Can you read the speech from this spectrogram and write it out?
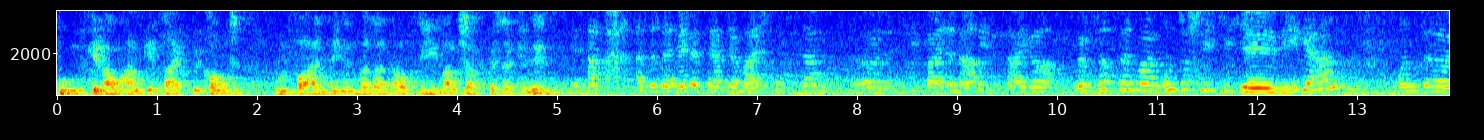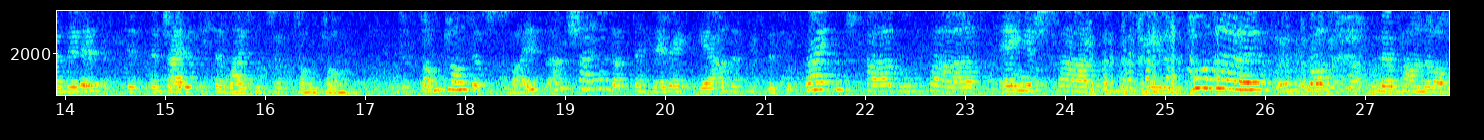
punktgenau angezeigt bekommt und vor allen Dingen man lernt auch die Landschaft besser kennen. Also der Helle fährt ja meistens dann, äh, die beiden Navis zeigen öfters dann mal unterschiedliche Wege an und äh, Helle entscheidet sich dann meistens fürs TomTom. Und das TomTom, das weiß anscheinend, dass der Helle gerne bisschen so Seitenstraßen fährt, enge Straßen mit vielen Tunnels und so. Und wir fahren auch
